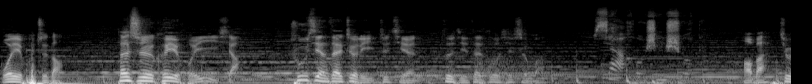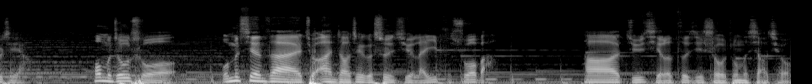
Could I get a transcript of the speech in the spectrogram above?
我也不知道，但是可以回忆一下，出现在这里之前自己在做些什么。夏侯生说道。好吧，就这样。黄木舟说：“我们现在就按照这个顺序来依次说吧。”他举起了自己手中的小球。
